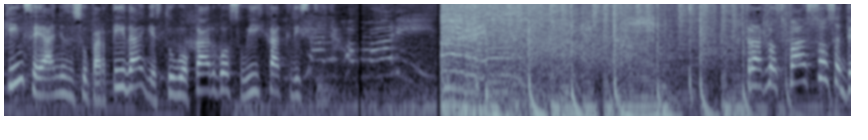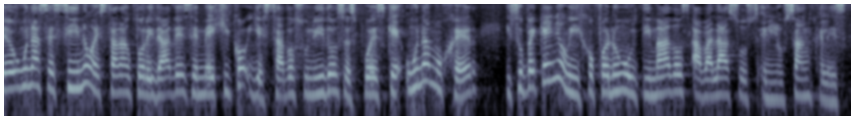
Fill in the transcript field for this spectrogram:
15 años de su partida y estuvo a cargo su hija Cristina. Tras los pasos de un asesino están autoridades de México y Estados Unidos después que una mujer y su pequeño hijo fueron ultimados a balazos en Los Ángeles.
